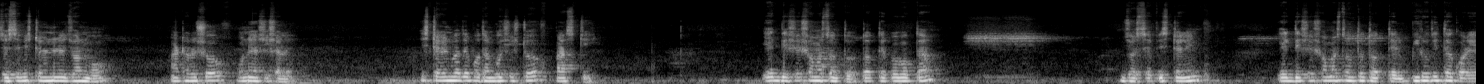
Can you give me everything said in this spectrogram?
জোসেফ স্টালিনের জন্ম আঠারোশো উনআশি সালে। স্টালিনবাদের প্রধান বৈশিষ্ট্য পাঁচটি। এক দেশের সমাজতন্ত্র, তত্ত্বের প্রবক্তা জোসেফ স্টালিন এক দেশের সমাজতন্ত্র, তত্ত্বের বিরোধিতা করে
